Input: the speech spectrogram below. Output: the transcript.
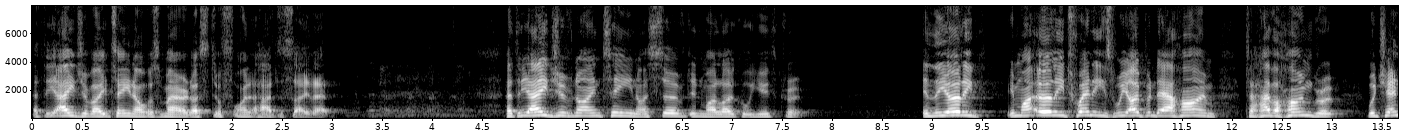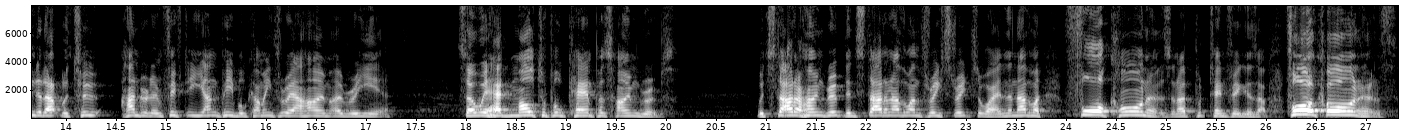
At the age of 18, I was married. I still find it hard to say that. At the age of 19, I served in my local youth group. In, the early, in my early 20s, we opened our home to have a home group, which ended up with 250 young people coming through our home over a year. So we had multiple campus home groups. We'd start a home group, then start another one three streets away, and another one, four corners. And I put 10 fingers up. Four corners.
